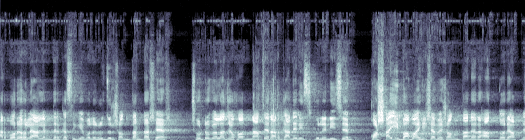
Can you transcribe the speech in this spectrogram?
আর বড় হলে আলেমদের কাছে গিয়ে বলে রুজুর সন্তানটা শেষ। ছোটবেলা যখন নাচের আর গানের স্কুলে নিছেন, কসাই বাবা হিসাবে সন্তানের হাত ধরে আপনি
